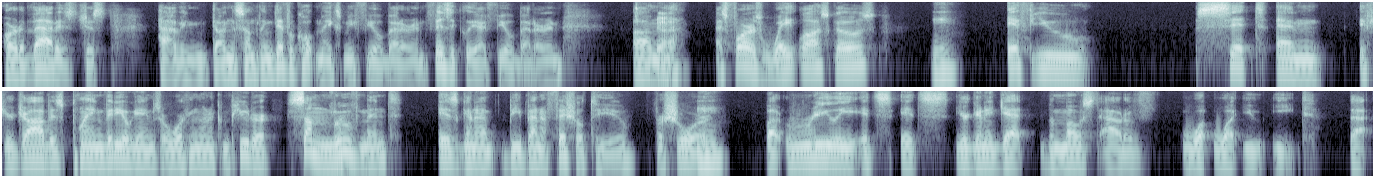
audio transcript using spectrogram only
part of that is just having done something difficult makes me feel better and physically I feel better and um Okay. as far as weight loss goes Mhm. if you sit and if your job is playing video games or working on a computer, some Sure. movement is going to be beneficial to you for sure. Mhm. But really, it's it's you're going to get the most out of what what you eat. That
